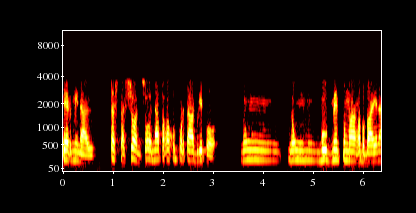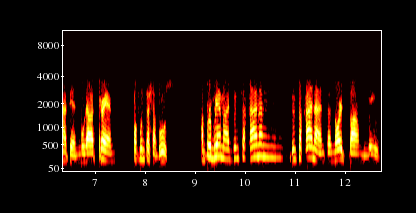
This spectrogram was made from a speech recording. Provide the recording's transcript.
terminal sa stasyon. So napaka-komportable po nung nung movement ng mga kababayan natin mula tren papunta sa bus. Ang problema dun sa kanang dun sa kanan sa northbound lane.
